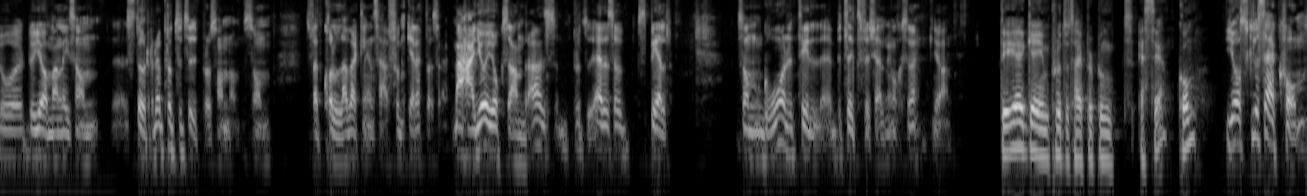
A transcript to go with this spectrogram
då, då gör man liksom eh, större prototyper hos honom som, för att kolla verkligen så här, funkar detta? Så här. Men han gör ju också andra alltså, spel som går till butiksförsäljning också. Gör Det är gameprototyper.se, kom? Jag skulle säga kom.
